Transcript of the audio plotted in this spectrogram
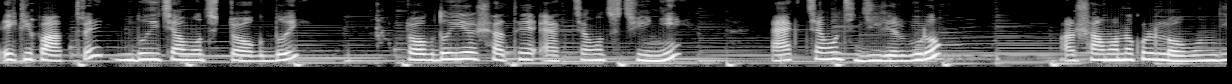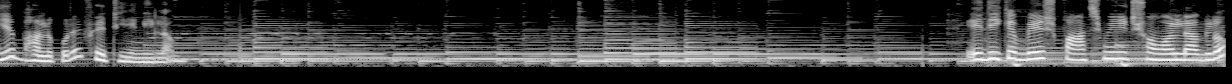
একটি পাত্রে দুই চামচ টক দই, টক দইয়ের সাথে এক চামচ চিনি, এক চামচ জিরের গুঁড়ো আর সামান্য করে লবণ দিয়ে ভালো করে ফেটিয়ে নিলাম। এদিকে বেশ পাঁচ মিনিট সময় লাগল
